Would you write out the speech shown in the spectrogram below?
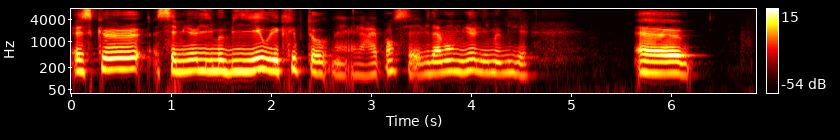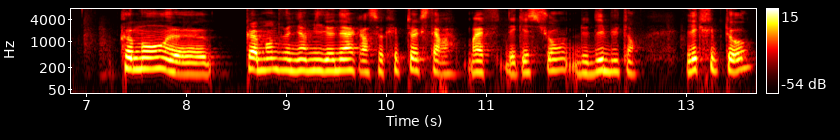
est-ce que c'est mieux l'immobilier ou les cryptos? La réponse c'est évidemment mieux l'immobilier. Euh, comment comment devenir millionnaire grâce aux crypto, etc. Bref, des questions de débutants. les cryptos,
